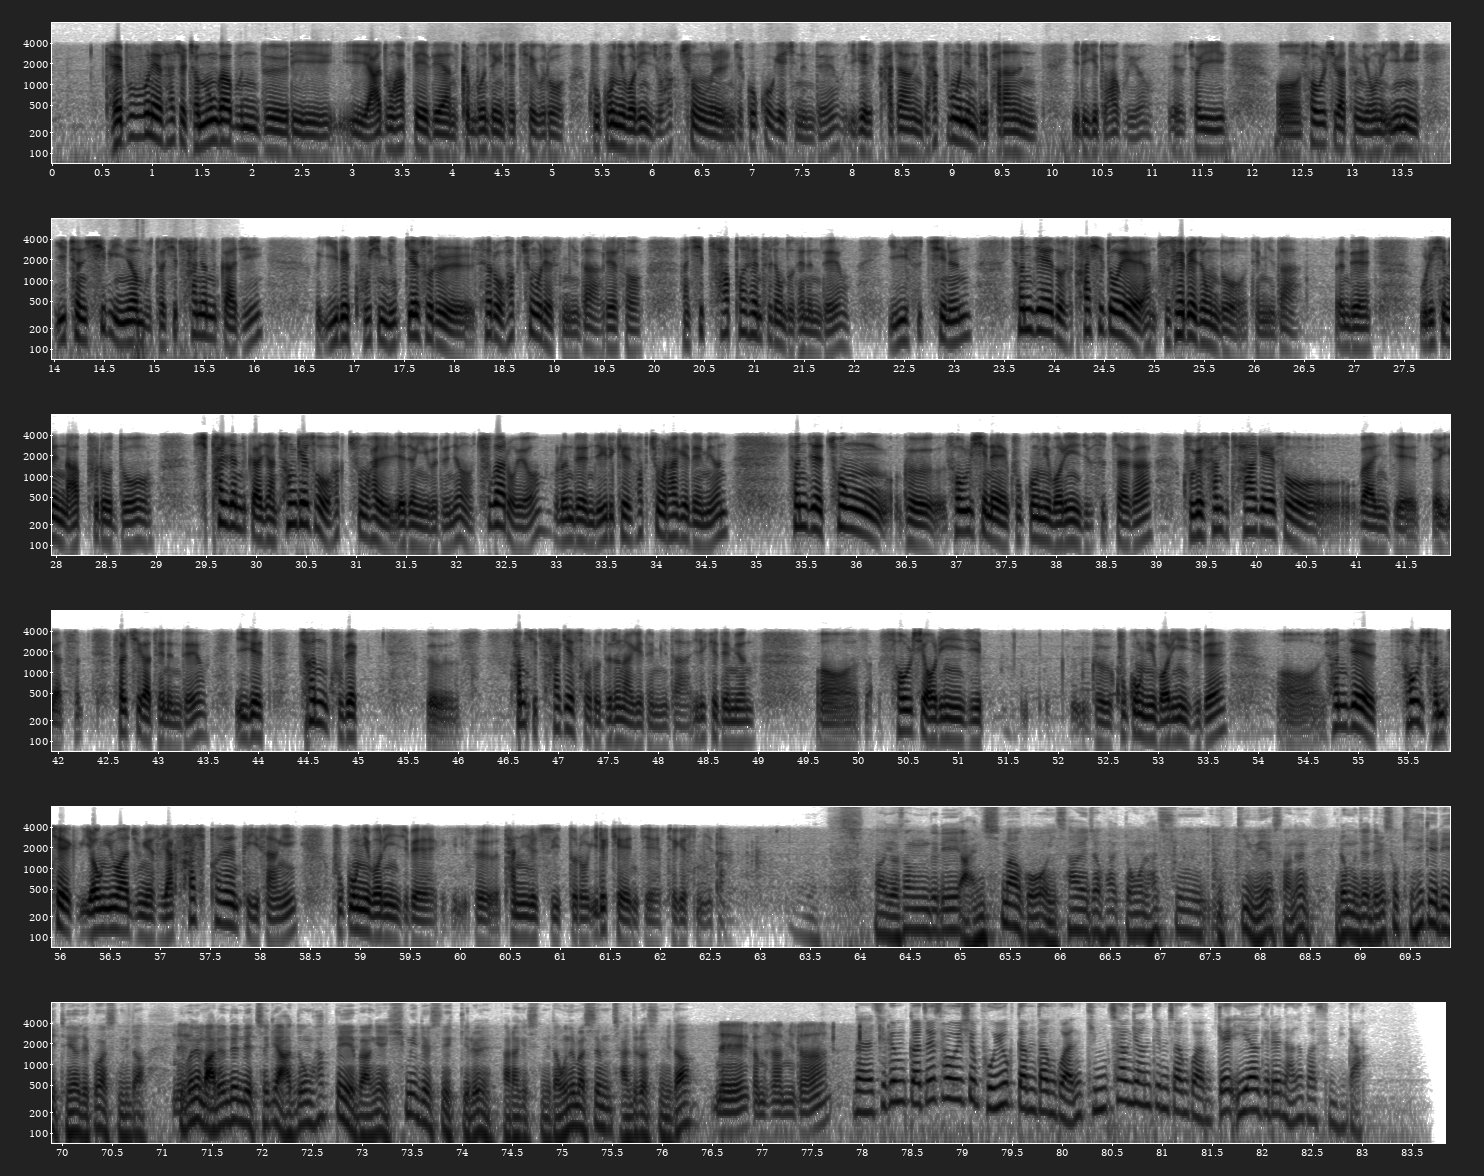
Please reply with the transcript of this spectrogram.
대부분의 사실 전문가분들이 이 아동 학대에 대한 근본적인 대책으로 국공립 어린이집 확충을 이제 꼽고 계시는데요. 이게 가장 이제 학부모님들이 바라는 일이기도 하고요. 그래서 저희 어, 서울시 같은 경우는 이미 2012년부터 14년까지 296개소를 새로 확충을 했습니다. 그래서 한 14% 정도 되는데요. 이 수치는 현재도 타시도의 한 두세 배 정도 됩니다. 그런데 우리 시는 앞으로도 18년까지 한 1000개소 확충할 예정이거든요. 추가로요. 그런데 이제 이렇게 확충을 하게 되면 현재 총 그 서울 시내 국공립 어린이집 숫자가 934개소가 이제 저기가 서- 설치가 되는데요. 이게 1900그 34개소로 늘어나게 됩니다. 이렇게 되면 어 서울시 어린이집 그 국공립 어린이집에 어 현재 서울 전체 영유아 중에서 약 40% 이상이 국공립 어린이집에 그 다닐 수 있도록 이렇게 이제 되겠습니다. 어, 여성들이 안심하고 이 사회적 활동을 할 수 있기 위해서는 이런 문제들이 속히 해결이 돼야 될 것 같습니다. 네. 이번에 마련된 대책이 아동 학대 예방에 힘이 될 수 있기를 바라겠습니다. 오늘 말씀 잘 들었습니다. 네, 감사합니다. 네, 지금까지 서울시 보육 담당관 김창현 팀장과 함께 이야기를 나눠봤습니다.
